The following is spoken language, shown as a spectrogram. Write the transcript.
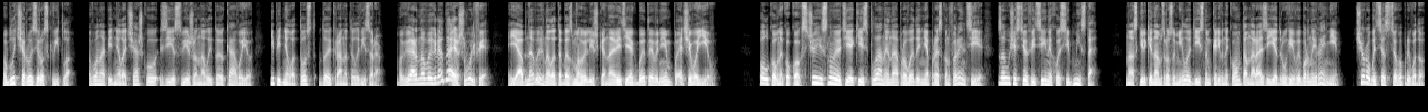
Обличчя Розі розквітло. Вона підняла чашку зі свіжо налитою кавою і підняла тост до екрана телевізора. Гарно виглядаєш, Вульфі. Я б не вигнала тебе з мого ліжка, навіть якби ти в нім печиво їв. Полковнику Кокс, чи існують якісь плани на проведення прес-конференції за участі офіційних осіб міста? Наскільки нам зрозуміло, дійсним керівником там наразі є другий виборний Ренні. Що робиться з цього приводу?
